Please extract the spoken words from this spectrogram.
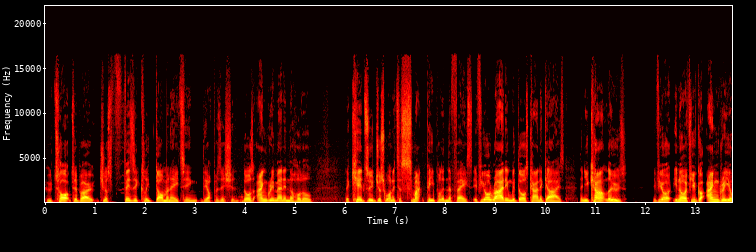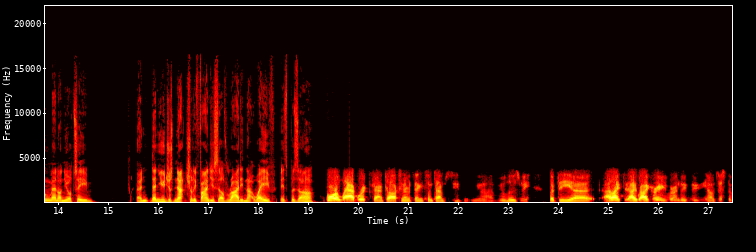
who talked about just physically dominating the opposition. Those angry men in the huddle, the kids who just wanted to smack people in the face. If you're riding with those kind of guys, then you can't lose. If you're, you know, if you've got angry young men on your team, and then you just naturally find yourself riding that wave. It's bizarre. More elaborate kind of talks and everything. Sometimes you, you know you lose me, but the uh, I like I, I agree, Vern. The, the, you know just the,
